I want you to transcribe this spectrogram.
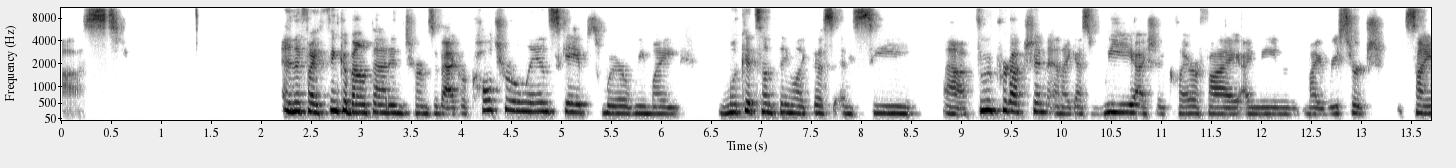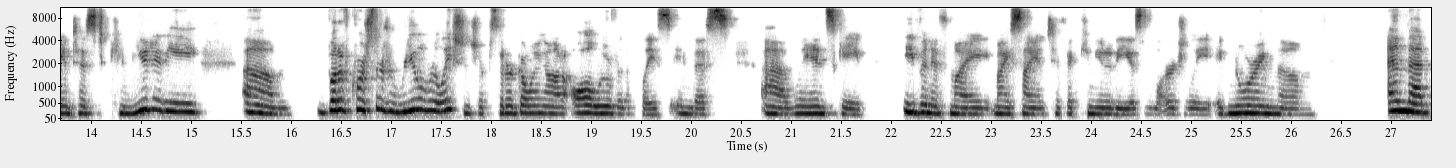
us. And if I think about that in terms of agricultural landscapes where we might look at something like this and see uh, food production, and I guess we, I should clarify, I mean my research scientist community, um, but of course there's real relationships that are going on all over the place in this uh, landscape, even if my, my scientific community is largely ignoring them. And that,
